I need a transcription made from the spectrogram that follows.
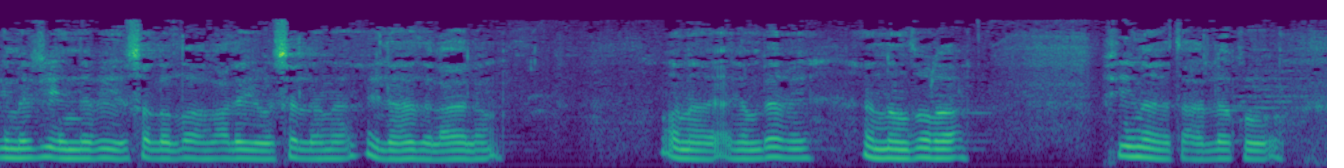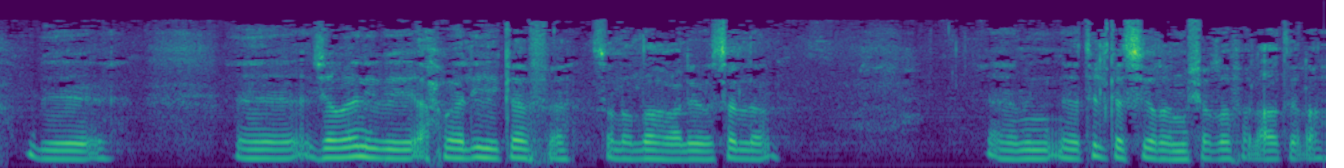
بمجيء النبي صلى الله عليه وسلم إلى هذا العالم. وما ينبغي أن ننظر فيما يتعلق بجوانب أحواله كافة صلى الله عليه وسلم من تلك السيرة المشرفة العاطرة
